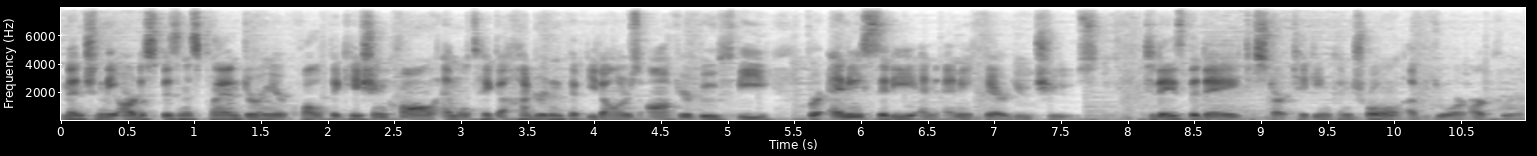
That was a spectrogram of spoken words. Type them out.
Mention the artist business plan during your qualification call, and we'll take $150 off your booth fee for any city and any fair you choose. Today's the day to start taking control of your art career.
